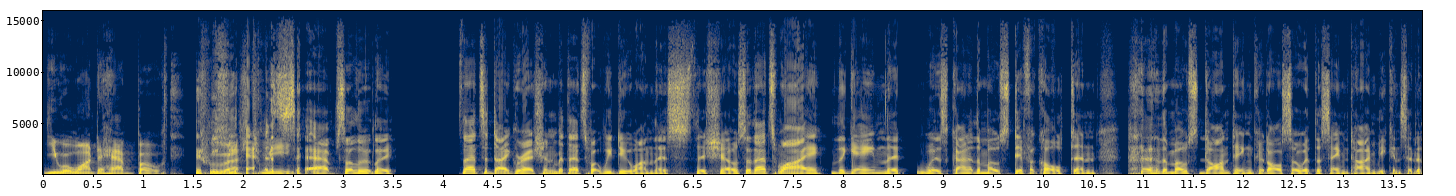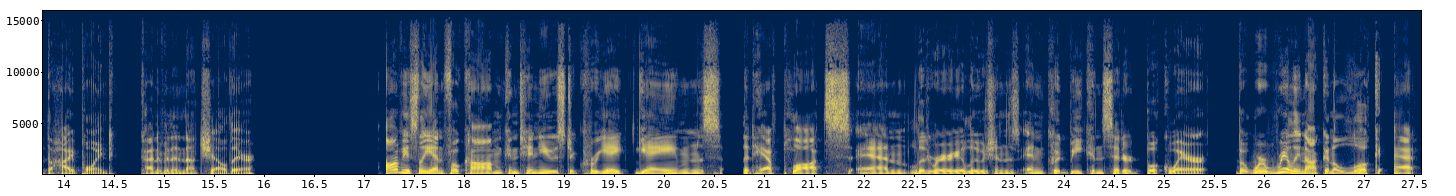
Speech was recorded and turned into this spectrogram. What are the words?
You will want to have both. Trust yes, me. Absolutely. That's a digression, but that's what we do on this this show. So that's why the game that was kind of the most difficult and the most daunting could also at the same time be considered the high point, kind of in a nutshell there. Obviously, Infocom continues to create games that have plots and literary allusions and could be considered bookware. But we're really not going to look at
